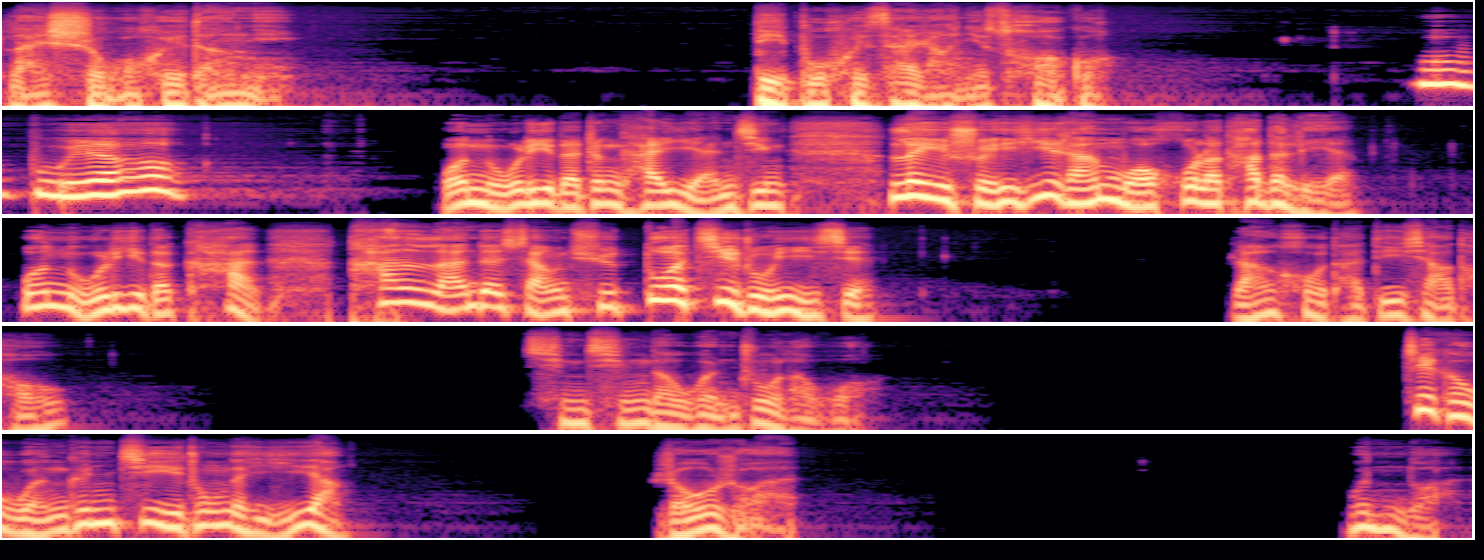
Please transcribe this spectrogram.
来世我会等你，必不会再让你错过。我不要！我努力的睁开眼睛，泪水依然模糊了他的脸。我努力的看，贪婪的想去多记住一些。然后他低下头，轻轻的吻住了我。这个吻跟记忆中的一样，柔软。温暖。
